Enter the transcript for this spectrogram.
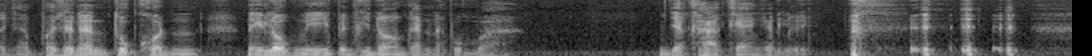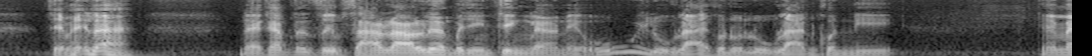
นะครับ เพราะฉะนั้นทุกคนในโลกนี้เป็นพี่น้องกันนะผมว่า อย่าฆ่าแกงกันเลยใช่ไหมล่ะนะครับถ้าสืบสาวราวเรื่องไปจริง ๆ แล้วเนี่ยโอ้ยลูกหลานคนนู้นลูกหลานคนนี้ใช่ไหม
